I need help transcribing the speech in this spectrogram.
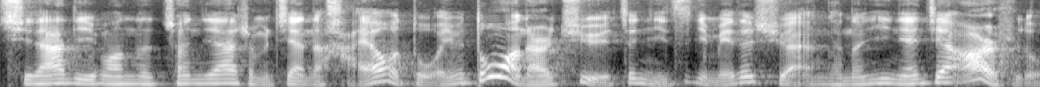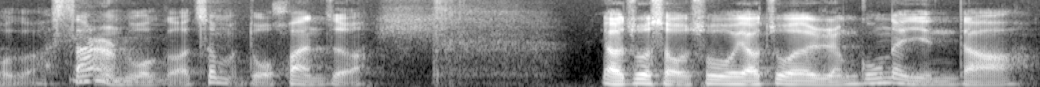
其他地方的专家什么见的还要多，因为都往那儿去，这你自己没得选，可能一年见二十多个、三十多个这么多患者，要做手术，要做人工的阴道，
